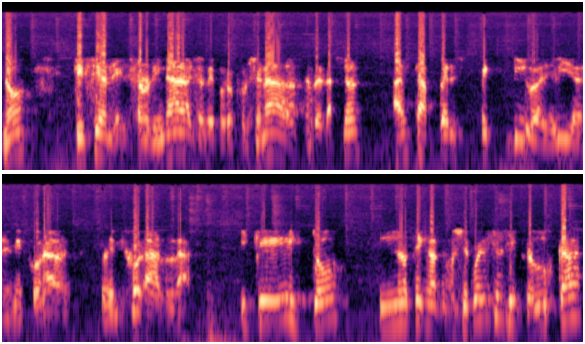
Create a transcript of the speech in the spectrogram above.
¿no? Que sean extraordinarias, desproporcionadas en relación a esta perspectiva de vida de mejorar, de mejorarla, y que esto no tenga consecuencias y produzca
